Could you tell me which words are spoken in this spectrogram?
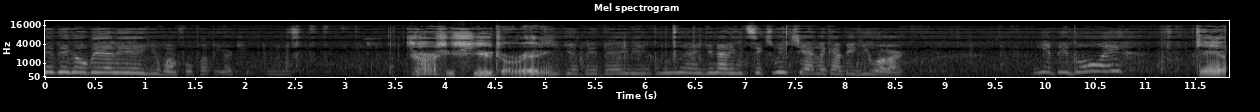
Yeah, big old belly. You one full puppy, aren't you? Oh, he's huge already. Yeah, big baby. You're not even six weeks yet. Look how big you are. Yeah, big boy. Damn.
